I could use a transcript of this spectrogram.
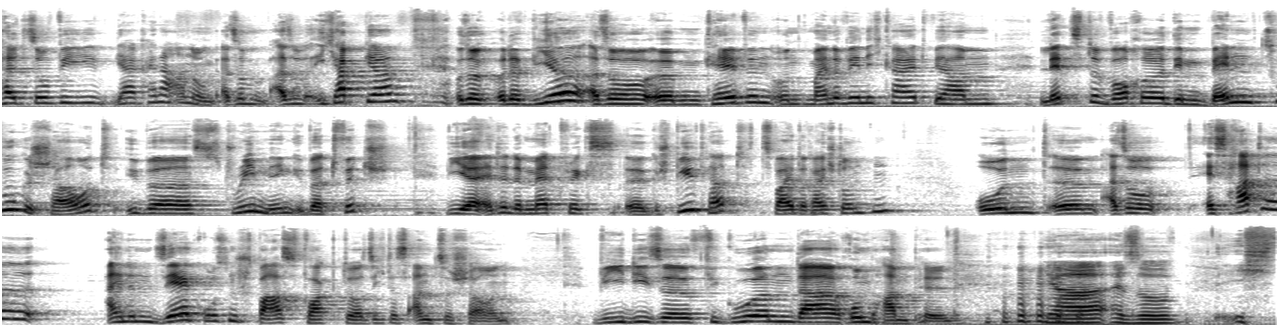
halt so wie, ja, keine Ahnung. Also, also ich habe ja, oder, oder wir, also ähm, Kelvin und meine Wenigkeit, wir haben letzte Woche dem Ben zugeschaut über Streaming, über Twitch, wie er Enter the Matrix äh, gespielt hat, zwei, drei Stunden. Und ähm, also es hatte einen sehr großen Spaßfaktor, sich das anzuschauen. Wie diese Figuren da rumhampeln. Ja, also ich,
